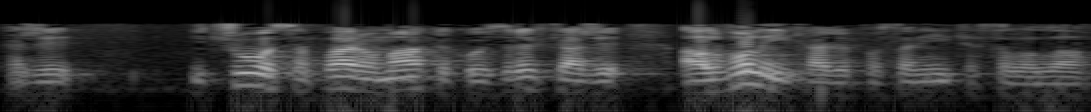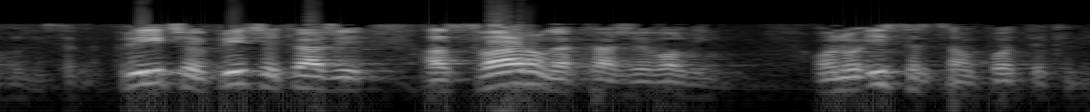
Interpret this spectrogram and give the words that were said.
Kaže, i čuo sam par maka koji se rekli, kaže, ali volim, kaže, poslanika, sallallahu alaihi. Pričaju, pričaju, kaže, ali stvarno ga, kaže, volim. Ono iz srca potekne.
